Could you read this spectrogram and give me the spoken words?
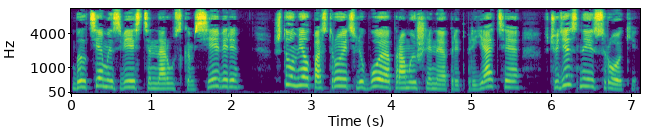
был тем известен на русском севере, что умел построить любое промышленное предприятие в чудесные сроки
